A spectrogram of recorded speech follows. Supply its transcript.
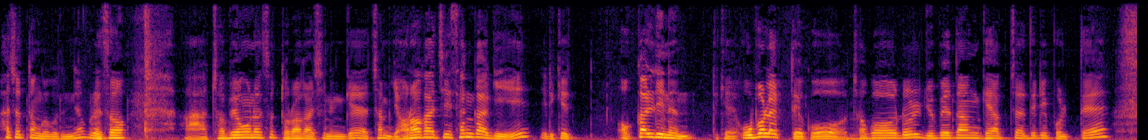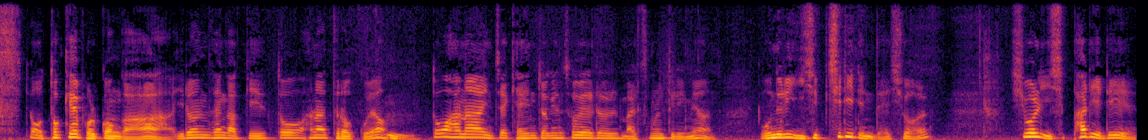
하셨던 거거든요. 그래서 아, 저 병원에서 돌아가시는 게 참 여러 가지 생각이 이렇게 엇갈리는 이렇게 오버랩되고 저거를 유배당 계약자들이 볼 때 어떻게 볼 건가 이런 생각이 또 하나 들었고요. 음. 또 하나 이제 개인적인 소회를 말씀을 드리면 오늘이 27일인데 10월 10월 28일이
